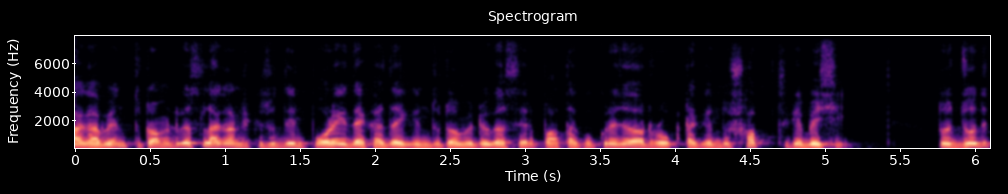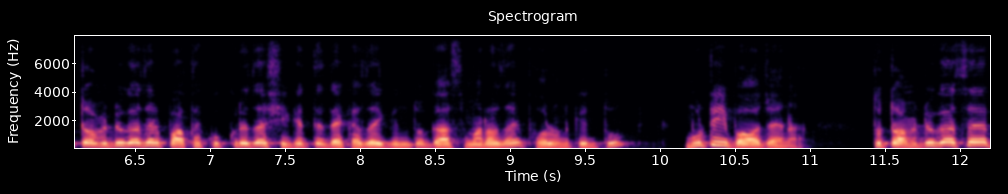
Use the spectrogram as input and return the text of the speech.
লাগাবেন, তো টমেটো গাছ লাগানোর কিছুদিন পরেই দেখা যায় কিন্তু টমেটো গাছের পাতা কুকড়ে যাওয়ার রোগটা কিন্তু সব থেকে বেশি। তো যদি টমেটো গাছের পাতা কুকড়ে যায়, সেক্ষেত্রে দেখা যায় কিন্তু গাছ মারা যায়, ফলন কিন্তু মোটেই পাওয়া যায় না। তো টমেটো গাছের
